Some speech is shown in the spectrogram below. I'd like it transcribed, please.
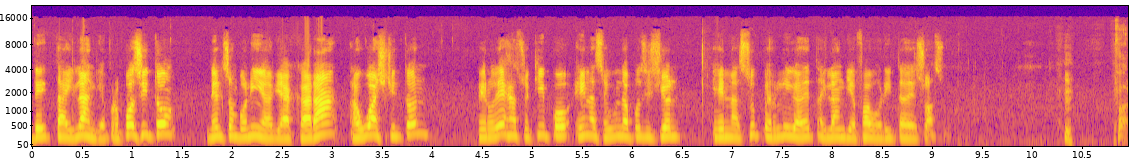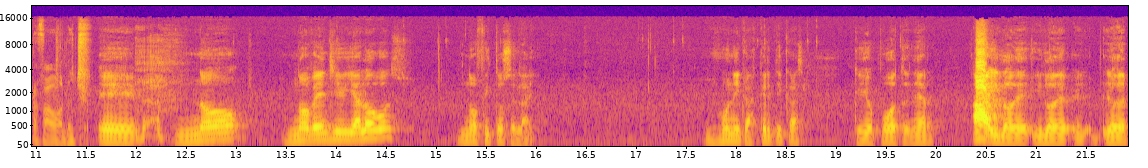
de Tailandia. A propósito, Nelson Bonilla viajará a Washington, pero deja su equipo en la segunda posición en la Superliga de Tailandia favorita de Suazo. Por favor, Lucho. Eh, no, no Benji Villalobos, no Fito Celaya. Mis únicas críticas que yo puedo tener. Ah, y lo de, y lo de, lo de,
